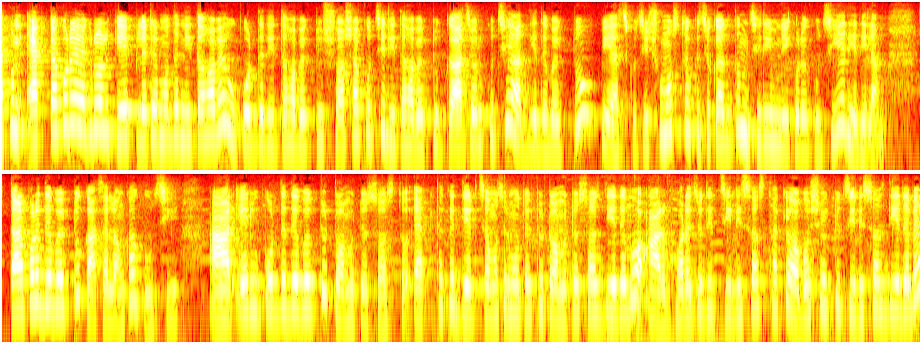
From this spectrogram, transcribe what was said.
এখন একটা করে এগরোলকে প্লেটের মধ্যে নিতে হবে, উপর দিয়ে দিতে হবে একটু শশা কুচি, দিতে হবে একটু গাজর কুচি আর দিয়ে দেবো একটু পেঁয়াজ কুচি। সমস্ত কিছুকে একদম ঝিরিমিরি করে কুচিয়ে দিয়ে দিলাম। তারপরে দেবো একটু কাঁচা লঙ্কা কুচি আর এর উপর দিয়ে দেবো একটু টমেটো সস। তো এক থেকে দেড় চামচের মতো একটু টমেটো সস দিয়ে দেবো আর ঘরে যদি চিলি সস থাকে, অবশ্যই একটু চিলি সস দিয়ে দেবে,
